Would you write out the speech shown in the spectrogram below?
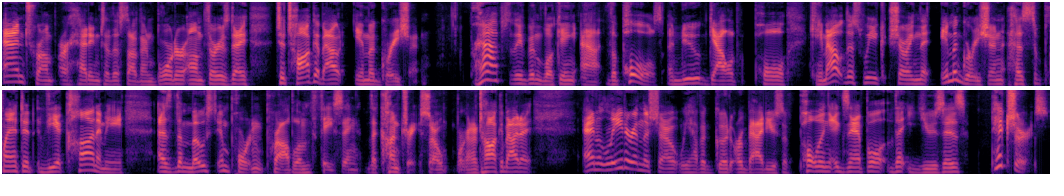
and Trump are heading to the southern border on Thursday to talk about immigration. Perhaps they've been looking at the polls. A new Gallup poll came out this week showing that immigration has supplanted the economy as the most important problem facing the country. So we're going to talk about it. And later in the show, we have a good or bad use of polling example that uses pictures,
